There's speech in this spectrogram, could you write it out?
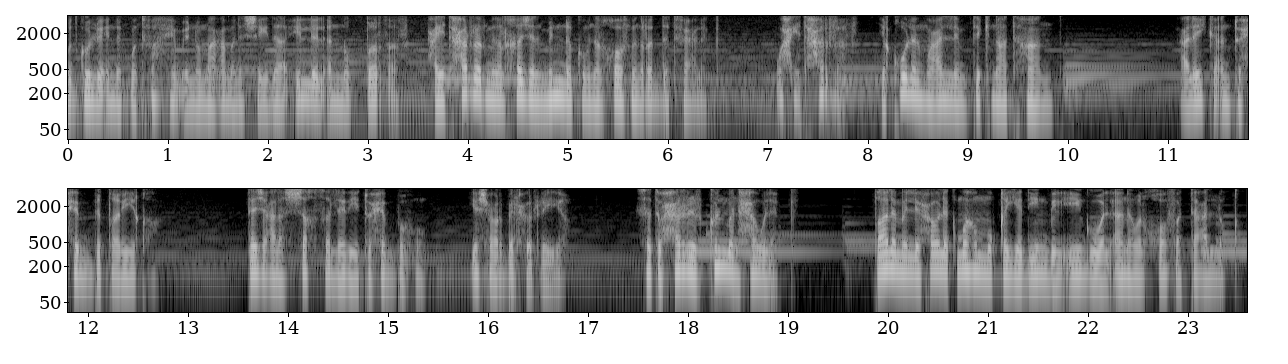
وتقول له إنك متفهم إنه ما عمل الشيء ده إلا لأنه تضرر حيتحرر من الخجل منك ومن الخوف من ردة فعلك. وحيتحرر. يقول المعلم تكنات هان عليك أن تحب بطريقة تجعل الشخص الذي تحبه يشعر بالحرية. ستحرر كل من حولك. طالما اللي حولك ما هم مقيدين بالإيجو والأنا والخوف والتعلق.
